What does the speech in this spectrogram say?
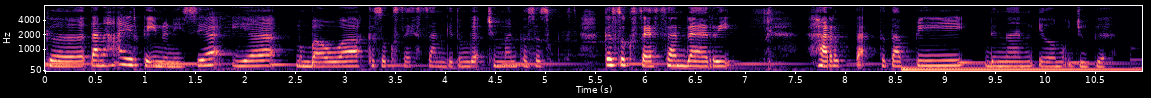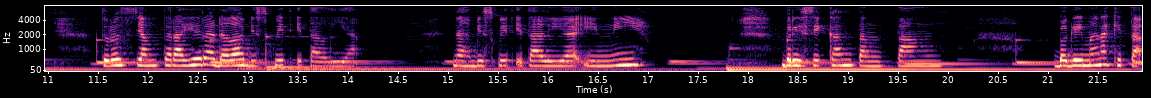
ke tanah air ke Indonesia ia membawa kesuksesan gitu. Nggak cuman kesuksesan dari harta tetapi dengan ilmu juga. Terus yang terakhir adalah biskuit Italia. Nah biskuit Italia ini berisikan tentang bagaimana kita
